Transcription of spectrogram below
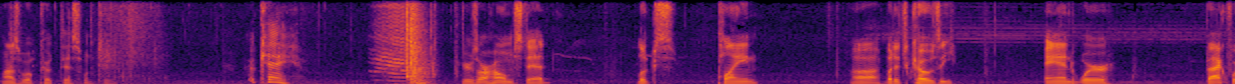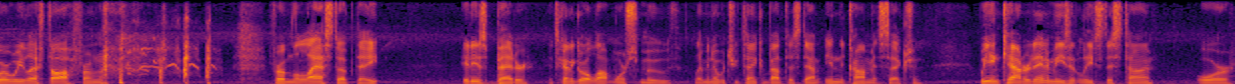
Might as well cook this one too. Okay. Here's our homestead. Looks plain, uh, but it's cozy. And we're back where we left off from from the last update. It is better. It's going to go a lot more smooth. Let me know what you think about this down in the comment section. We encountered enemies at least this time, or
